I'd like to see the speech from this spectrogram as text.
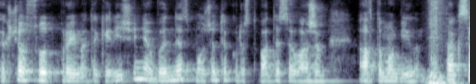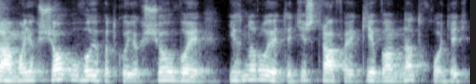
Якщо суд прийме таке рішення, ви не зможете користуватися вашим автомобілем. Так само, якщо у випадку, якщо ви ігноруєте ті штрафи, які вам надходять,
